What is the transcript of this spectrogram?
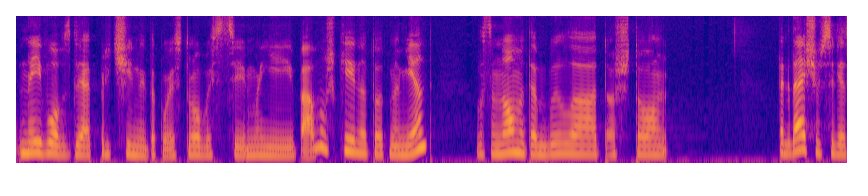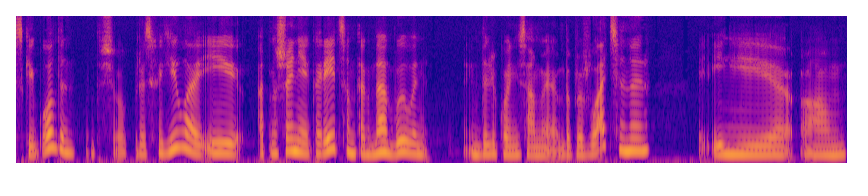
на его взгляд, причины такой строгости моей бабушки на тот момент, в основном это было то, что тогда еще в советские годы это все происходило, и отношение к корейцам тогда было далеко не самое доброжелательное, и um,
